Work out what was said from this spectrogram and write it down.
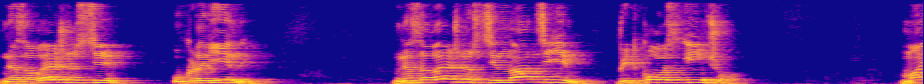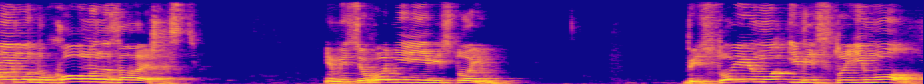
незалежності України, незалежності нації від когось іншого. Маємо духовну незалежність. І ми сьогодні її відстоїмо. Відстоюємо і відстоїмо.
